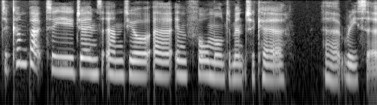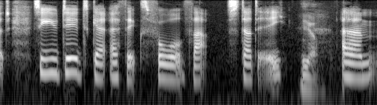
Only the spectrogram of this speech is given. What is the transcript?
To come back to you, James, and your uh, informal dementia care uh, research. So you did get ethics for that study. Yeah. Um,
